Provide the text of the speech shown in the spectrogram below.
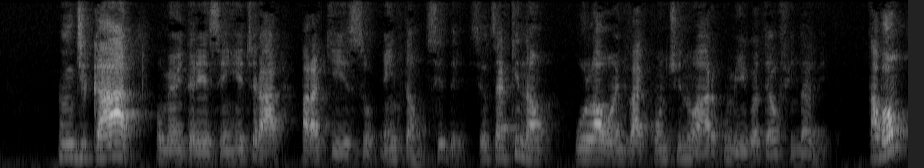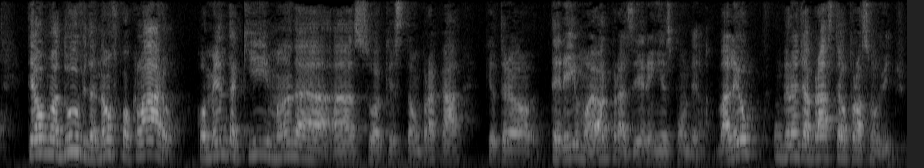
indicar o meu interesse em retirar para que isso então se dê. Se eu disser que não, o Lawande vai continuar comigo até o fim da vida. Tá bom? Tem alguma dúvida? Não ficou claro? Comenta aqui e manda a sua questão para cá que eu terei o maior prazer em respondê-la. Valeu, um grande abraço, até o próximo vídeo.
